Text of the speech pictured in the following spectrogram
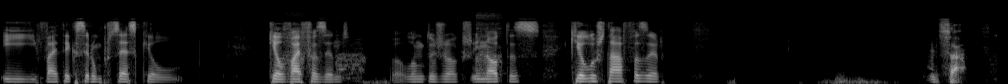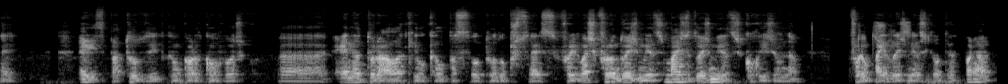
e vai ter que ser um processo que ele, que ele vai fazendo ao longo dos jogos e nota-se que ele o está a fazer. É, é isso, para tudo dito, concordo convosco. Uh, é natural aquilo que ele passou, todo o processo. Foi, acho que foram dois meses, mais de dois meses, corrija-me, não? Foram para aí dois meses que ele teve parado.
